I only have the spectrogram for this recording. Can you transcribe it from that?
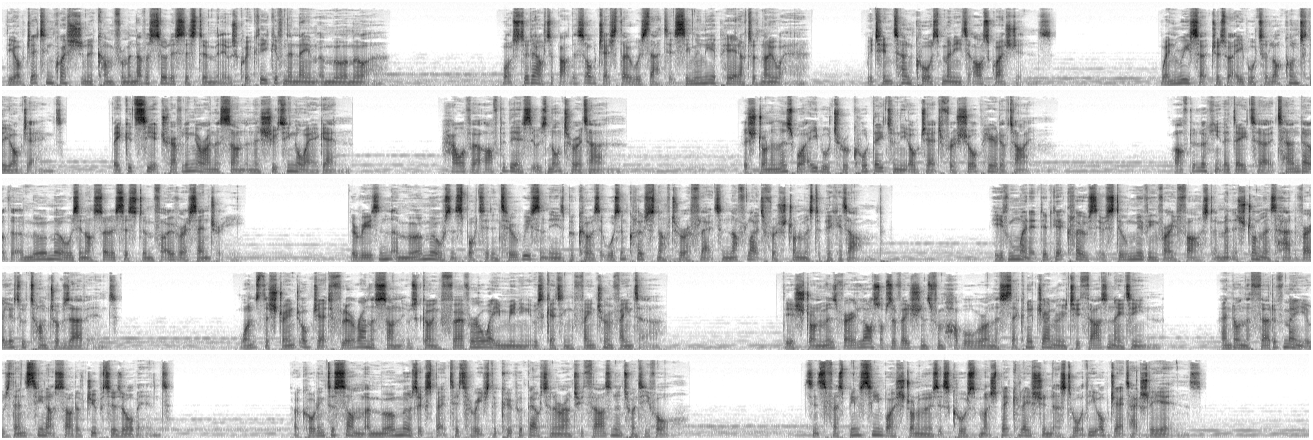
The object in question had come from another solar system and it was quickly given the name Oumuamua. What stood out about this object though was that it seemingly appeared out of nowhere, which in turn caused many to ask questions. When researchers were able to lock onto the object, they could see it travelling around the sun and then shooting away again. However, after this it was not to return. Astronomers were able to record data on the object for a short period of time. After looking at the data, it turned out that Oumuamua was in our solar system for over a century. The reason Oumuamua wasn't spotted until recently is because it wasn't close enough to reflect enough light for astronomers to pick it up. Even when it did get close, it was still moving very fast and meant astronomers had very little time to observe it. Once the strange object flew around the sun, it was going further away, meaning it was getting fainter and fainter. The astronomers' very last observations from Hubble were on the 2nd of January 2018, and on the 3rd of May it was then seen outside of Jupiter's orbit. According to some, Oumuamua is expected to reach the Kuiper Belt in around 2024. Since first being seen by astronomers it's caused much speculation as to what the object actually is.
